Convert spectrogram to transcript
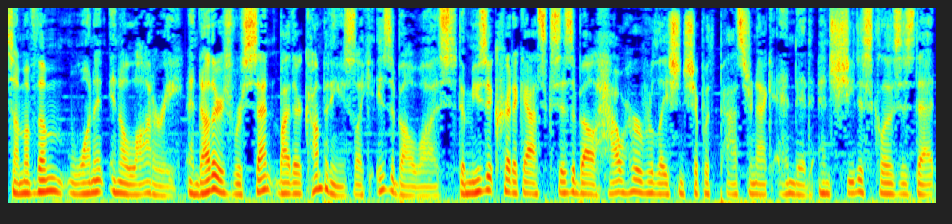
Some of them won it in a lottery, and others were sent by their companies, like Isabel was. The music critic asks Isabel how her relationship with Pasternak ended, and she discloses that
